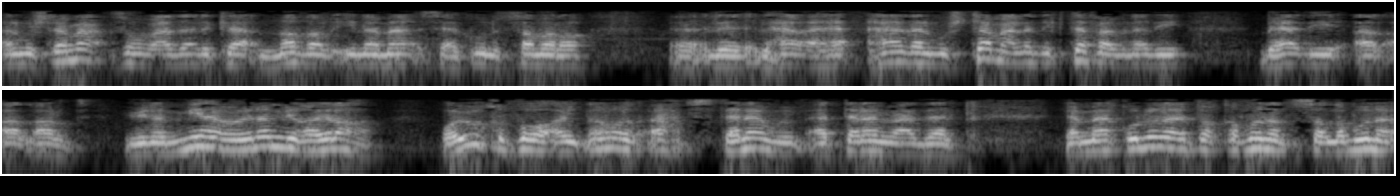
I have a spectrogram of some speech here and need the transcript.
المجتمع ثم بعد ذلك النظر إلى ما سيكون الثمرة هذا المجتمع الذي اكتفى من هذه بهذه الأرض. ينميها وينمي غيرها. ويوقف هو أيضا أحد التنامي بعد ذلك. لما يقولون يتوقفون يتصلبون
